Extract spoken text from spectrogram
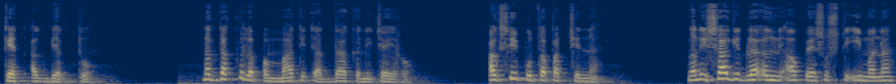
ket agbyag to. Nagdakula pamati ti adda ni Jairo. Agsipo tapat na. Ngan isagid laang ni Apesos ti ima na,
